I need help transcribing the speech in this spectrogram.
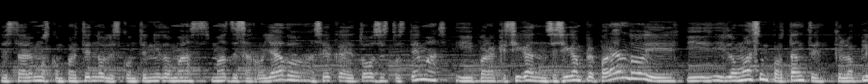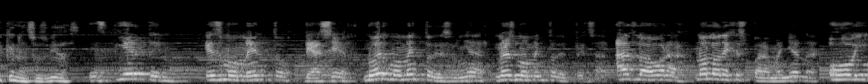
estaremos compartiéndoles contenido más, más desarrollado acerca de todos estos temas y para que sigan, se sigan preparando y, y lo más importante, que lo apliquen en sus vidas. Despierten es momento de hacer, no es momento de soñar, no es momento de pensar. Hazlo ahora, no lo dejes para mañana. Hoy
